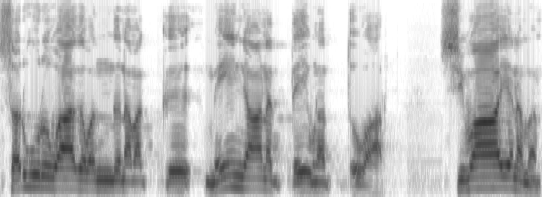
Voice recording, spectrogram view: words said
சருவுருவாக வந்து நமக்கு மெய்ஞானத்தை உணர்த்துவார். சிவாய நமம்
